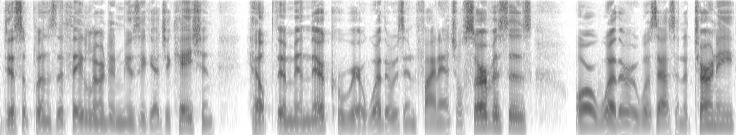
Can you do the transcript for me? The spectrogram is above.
disciplines that they learned in music education helped them in their career, whether it was in financial services or whether it was as an attorney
